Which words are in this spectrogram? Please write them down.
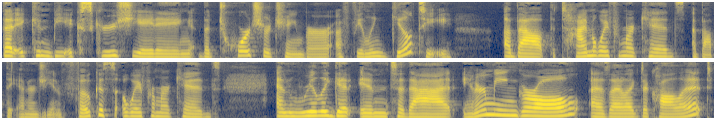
that it can be excruciating the torture chamber of feeling guilty about the time away from our kids, about the energy and focus away from our kids, and really get into that inner mean girl, as I like to call it,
